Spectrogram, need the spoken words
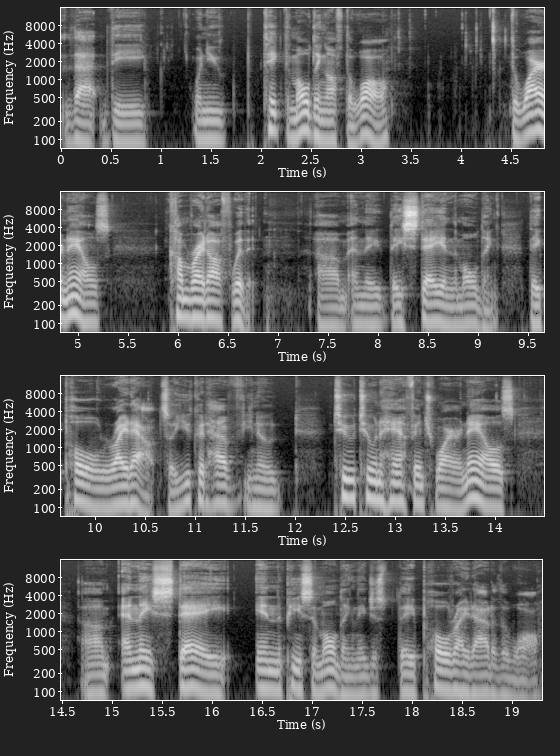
that the when you take the molding off the wall, the wire nails come right off with it. Um, and they, they stay in the molding. They pull right out. So you could have, you know, two, two and a half inch wire nails, um, and they stay in the piece of molding. They just, they pull right out of the wall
